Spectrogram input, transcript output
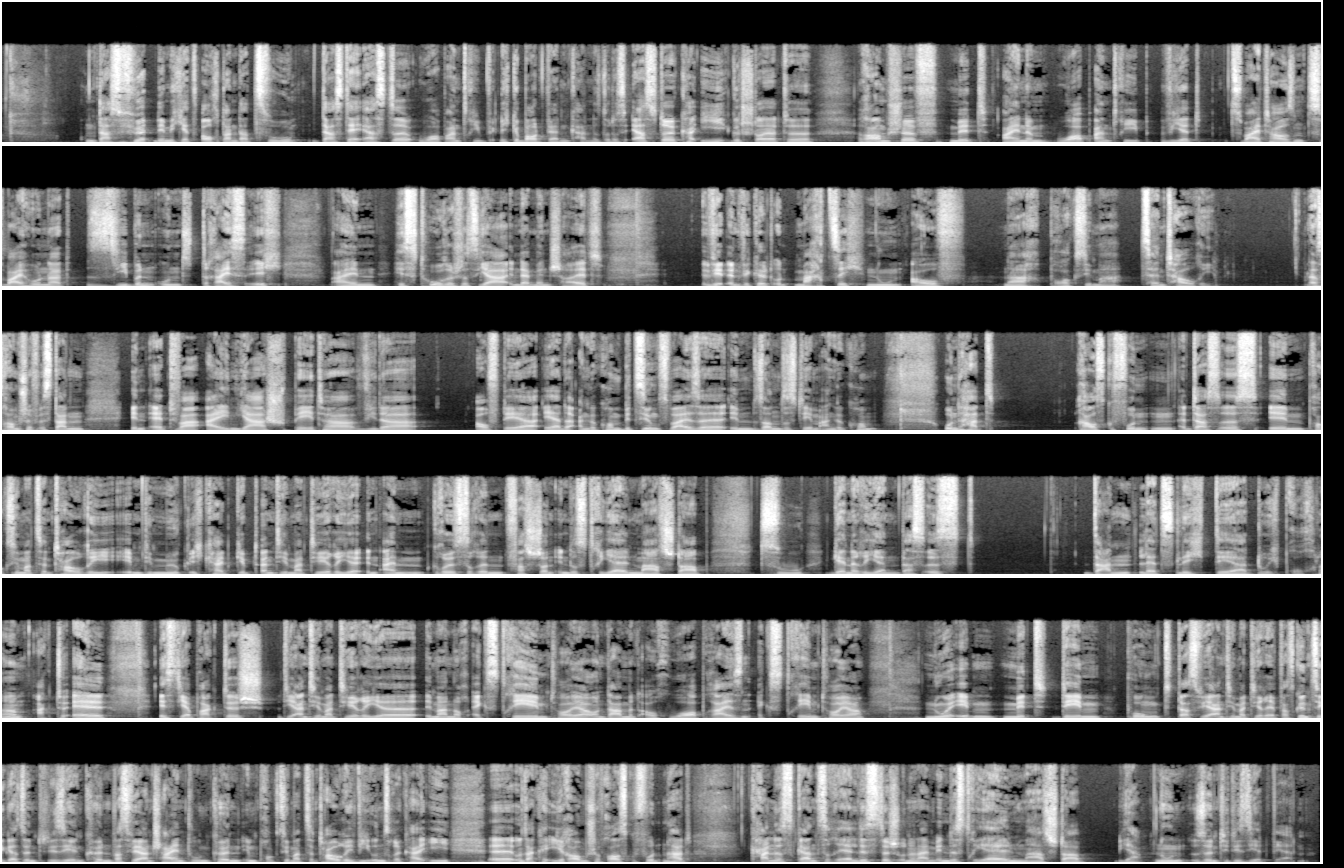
Und das führt nämlich jetzt auch dann dazu, dass der erste Warp-Antrieb wirklich gebaut werden kann. Also das erste KI-gesteuerte Raumschiff mit einem Warp-Antrieb wird 2237, ein historisches Jahr in der Menschheit, wird entwickelt und macht sich nun auf nach Proxima Centauri. Das Raumschiff ist dann in etwa ein Jahr später wieder auf der Erde angekommen, beziehungsweise im Sonnensystem angekommen und hat rausgefunden, dass es im Proxima Centauri eben die Möglichkeit gibt, Antimaterie in einem größeren, fast schon industriellen Maßstab zu generieren. Das ist dann letztlich der Durchbruch. Ne? Aktuell ist ja praktisch die Antimaterie immer noch extrem teuer und damit auch Warp-Reisen extrem teuer. Nur eben mit dem Punkt, dass wir Antimaterie etwas günstiger synthetisieren können, was wir anscheinend tun können im Proxima Centauri, wie unsere KI, äh, unser KI-Raumschiff rausgefunden hat, kann es ganz realistisch und in einem industriellen Maßstab ja nun synthetisiert werden.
